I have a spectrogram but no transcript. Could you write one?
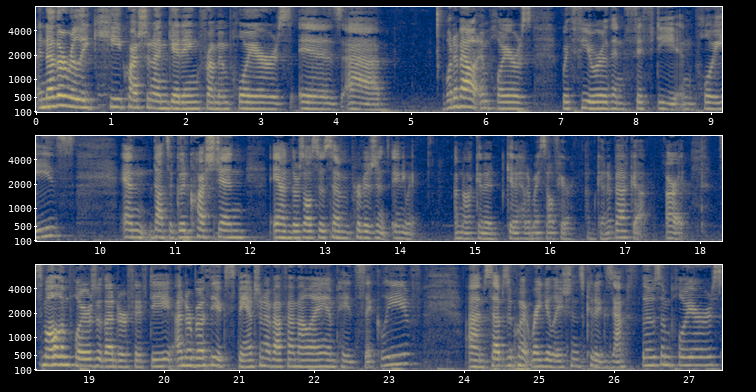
Another really key question I'm getting from employers is uh, what about employers? With fewer than 50 employees? And that's a good question. And there's also some provisions. Anyway, I'm not going to get ahead of myself here. I'm going to back up. All right. Small employers with under 50, under both the expansion of FMLA and paid sick leave, um, subsequent regulations could exempt those employers,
